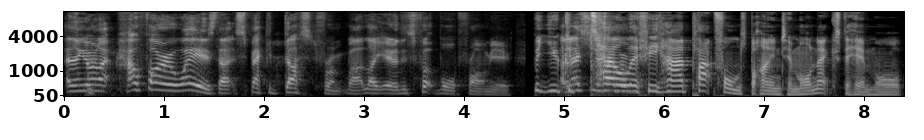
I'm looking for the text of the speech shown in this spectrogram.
and then going like, how far away is that speck of dust from, well, like you know, this football from you? But you could Unless you tell if he had platforms behind him or next to him or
